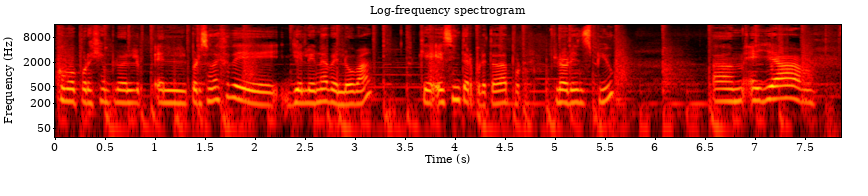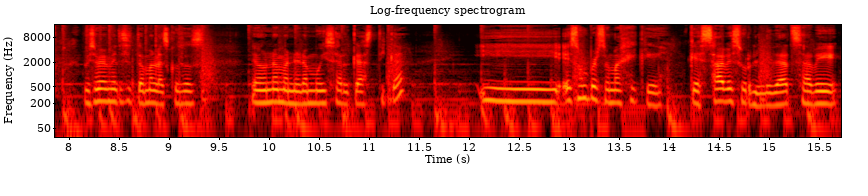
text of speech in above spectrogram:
Como por ejemplo el, personaje de Yelena Belova, que es interpretada por Florence Pugh. ella, pues obviamente se toma las cosas de una manera muy sarcástica y es un personaje que, que sabe su realidad, sabe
